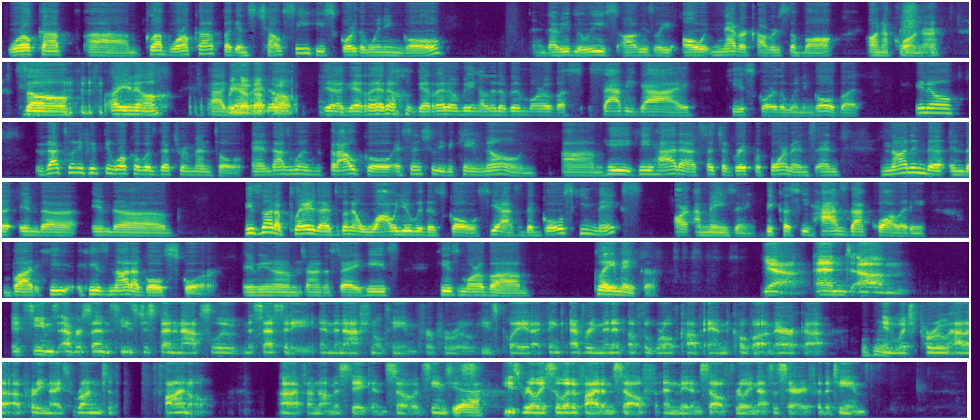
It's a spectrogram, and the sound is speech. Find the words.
World Cup, um, Club World Cup against Chelsea. He scored the winning goal. And David Luiz obviously always, never covers the ball on a corner. So, uh, you know, uh, we Guerrero, know that well. Yeah, Guerrero, Guerrero being a little bit more of a savvy guy, he scored the winning goal. But, you know, that 2015 World Cup was detrimental. And that's when Trauco essentially became known. Um, he, he had a, such a great performance and not in the, in the, in the, in the, he's not a player that's going to wow you with his goals. Yes, the goals he makes are amazing because he has that quality, but he, he's not a goal scorer. If you know what I'm trying to say, he's he's more of a playmaker. Yeah, and um, it seems ever since he's just been an absolute necessity in the national team for Peru. He's played, I think, every minute of the World Cup and Copa America, mm-hmm. in which Peru had a, a, pretty nice run to the final, uh, if I'm not mistaken. So it seems he's yeah. he's really solidified himself and made himself really necessary for the team.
